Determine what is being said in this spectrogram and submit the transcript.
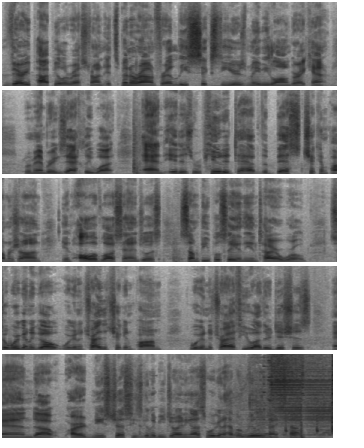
very popular restaurant. It's been around for at least 60 years, maybe longer. I can't remember exactly what. And it is reputed to have the best chicken parmesan in all of Los Angeles. Some people say in the entire world. So we're going to go, we're going to try the chicken parm. We're going to try a few other dishes. And uh, our niece Jessie's going to be joining us. We're going to have a really nice time.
